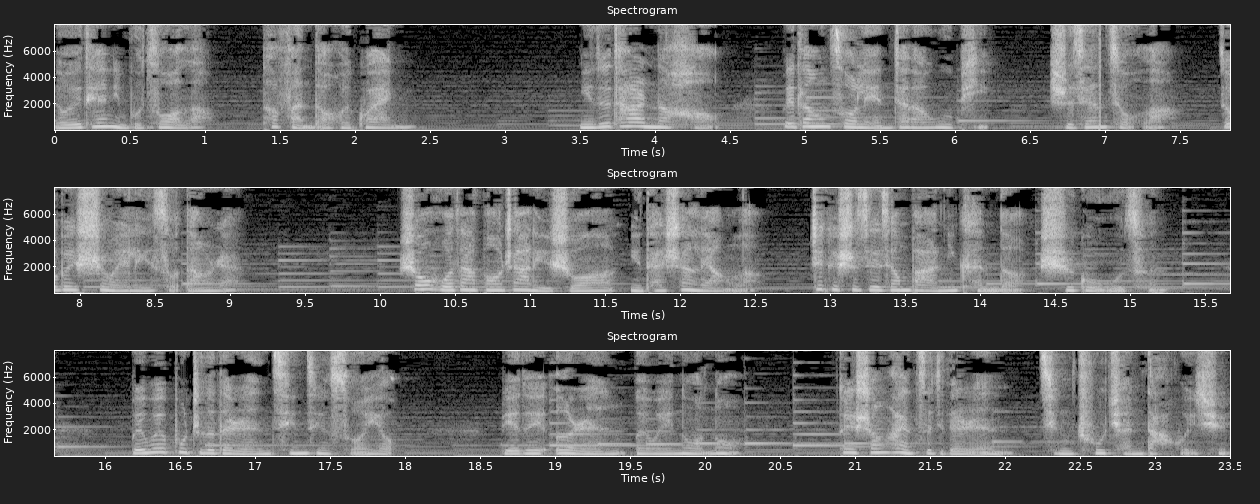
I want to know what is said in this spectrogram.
有一天你不做了，他反倒会怪你。你对他人的好被当做廉价的物品，时间久了就被视为理所当然。《生活大爆炸》里说：“你太善良了，这个世界将把你啃得尸骨无存。唯唯不值得的人倾尽所有，别对恶人唯唯诺诺，对伤害自己的人，请出拳打回去。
